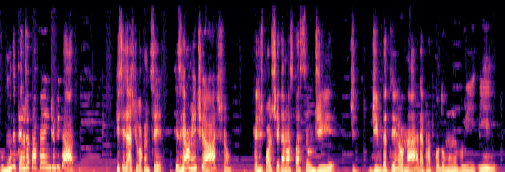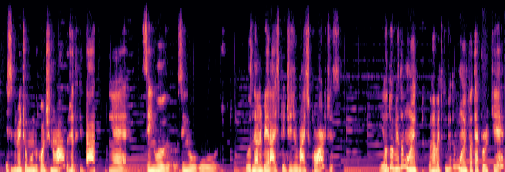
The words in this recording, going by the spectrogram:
o mundo inteiro já está endividado. O que vocês acham que vai acontecer? Vocês realmente acham que a gente pode chegar numa situação de, de dívida trilionária para todo mundo e, e, e, simplesmente o mundo continuar do jeito que está, é, sem, o, sem o, o, os neoliberais pedirem mais cortes? Eu duvido muito, eu realmente duvido muito, até porque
